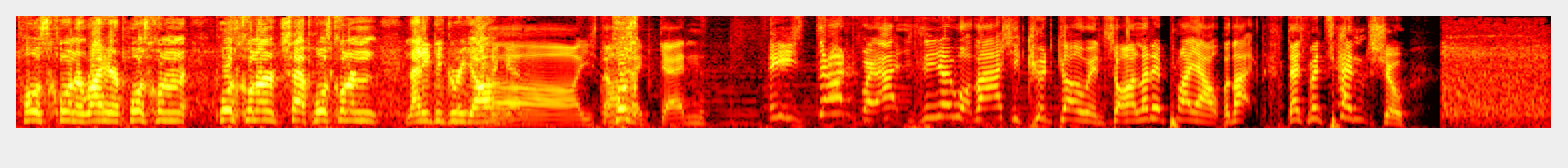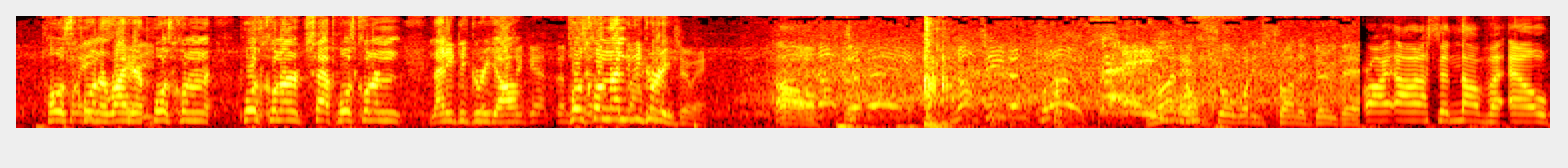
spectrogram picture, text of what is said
Post corner right here. Post corner. Post corner chat. Post corner 90 degree, y'all. Oh, he's done Post- it again. He's done. Wait, actually, you know what? That actually could go in. So I'll let it play out. But that there's potential. Post Please, corner right here. Post corner. Post corner chat. Post corner 90 degree, y'all. To get them Post corner 90 degree. into it. Oh. oh, not to be. Not even close. Well, I'm not sure what he's trying to do there. Right, oh, that's another L.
